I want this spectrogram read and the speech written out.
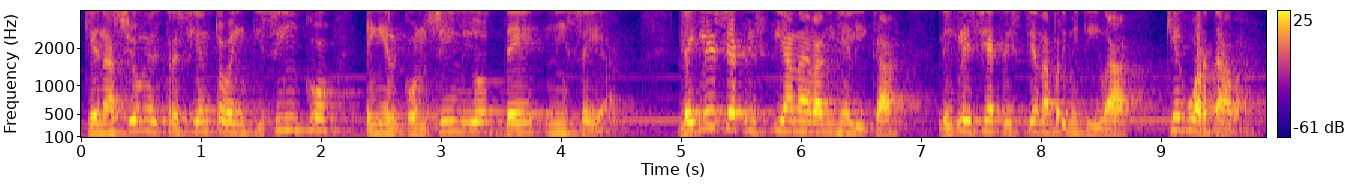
que nació en el 325 en el concilio de Nicea. La iglesia cristiana evangélica, la iglesia cristiana primitiva, ¿qué guardaba?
